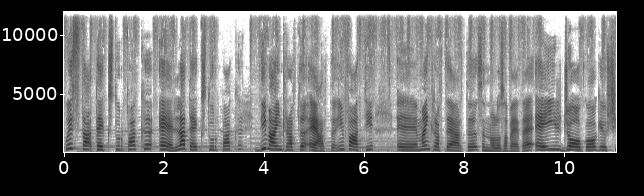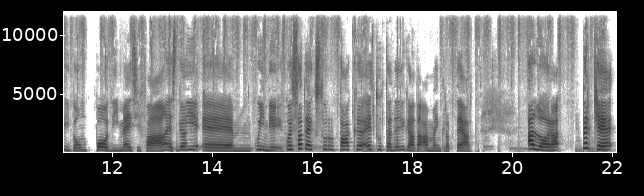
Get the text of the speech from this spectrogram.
questa texture pack è la texture pack di Minecraft Earth. Infatti eh, Minecraft Earth, se non lo sapete, è il gioco che è uscito un po' di mesi fa. E, ehm, quindi questa texture pack è tutta dedicata a Minecraft Earth. Allora, perché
